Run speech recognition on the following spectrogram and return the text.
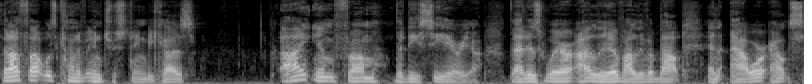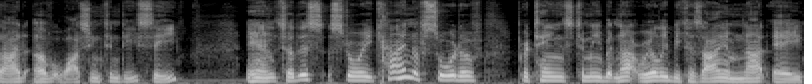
that I thought was kind of interesting because I am from the DC area. That is where I live. I live about an hour outside of Washington, D.C. And so this story kind of sort of pertains to me, but not really because I am not a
